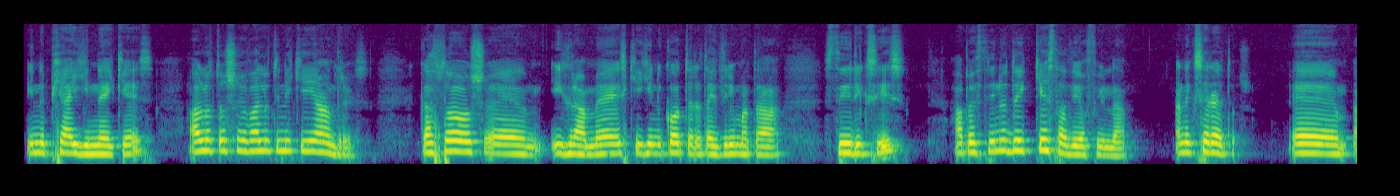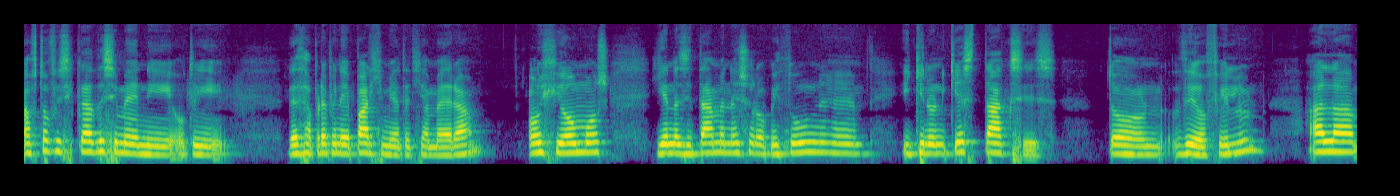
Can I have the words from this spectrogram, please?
είναι πια οι γυναίκες, άλλο τόσο ευάλωτοι είναι και οι άντρες. Καθώς ε, οι γραμμές και γενικότερα τα ιδρύματα στήριξης απευθύνονται και στα δύο φύλλα, ανεξαιρέτως. Ε, αυτό φυσικά δεν σημαίνει ότι δεν θα πρέπει να υπάρχει μια τέτοια μέρα, όχι όμως για να ζητάμε να ισορροπηθούν ε, οι κοινωνικές τάξεις των δύο φίλων, αλλά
